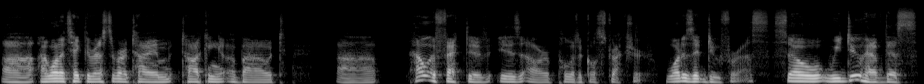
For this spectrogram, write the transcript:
Uh, I want to take the rest of our time talking about uh, how effective is our political structure? What does it do for us? So we do have this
